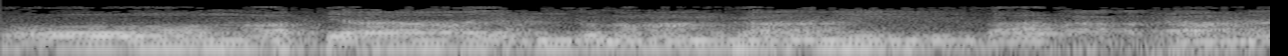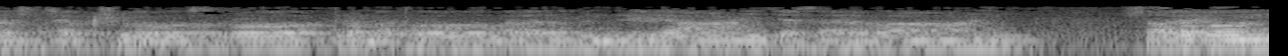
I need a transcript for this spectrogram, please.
ॐ आप्यायन्तु ममाङ्गानि प्राणश्चक्षुश्रोत्रमथो बलमिन्द्रियाणि च सर्वाणि सर्वम्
